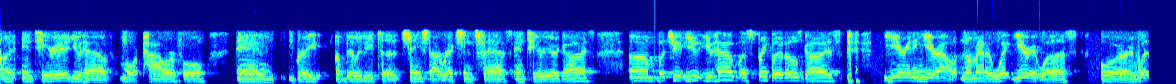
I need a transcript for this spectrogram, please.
On interior, you have more powerful and great ability to change directions fast interior guys. Um, but you, you, you have a sprinkler of those guys year in and year out, no matter what year it was or what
